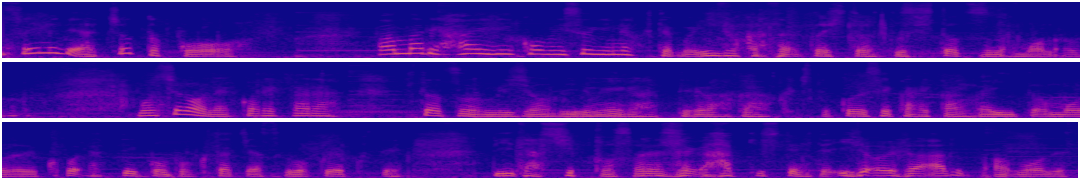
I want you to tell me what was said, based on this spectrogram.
そういう意味ではちょっとこう、あんまり入り込みすぎなくてもいいのかなと、一つ一つのものもちろんね、これから一つのビジョンで夢があって、ワクワクして、こういう世界観がいいと思うので、こうやっていこう。僕たちはすごく良くて、リーダーシップをそれぞれが発揮してみて、いろいろあるとは思うんです。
